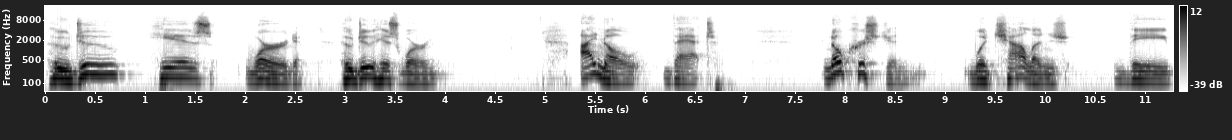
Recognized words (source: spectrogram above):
who do His word, who do His word. I know that no Christian would challenge the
